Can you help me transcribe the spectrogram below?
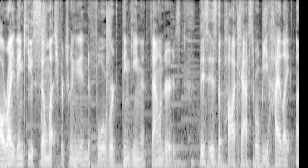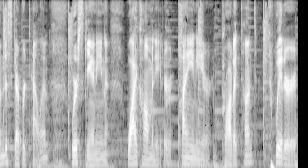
All right, thank you so much for tuning in to Forward Thinking Founders. This is the podcast where we highlight undiscovered talent. We're scanning Y Combinator, Pioneer, Product Hunt, Twitter,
